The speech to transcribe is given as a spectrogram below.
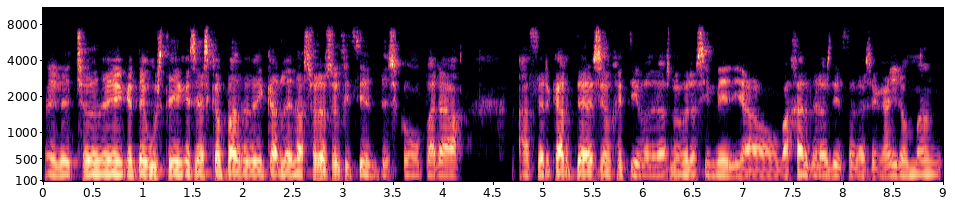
el hecho de que te guste y que seas capaz de dedicarle las horas suficientes como para acercarte a ese objetivo de las nueve horas y media o bajar de las 10 horas en Ironman,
